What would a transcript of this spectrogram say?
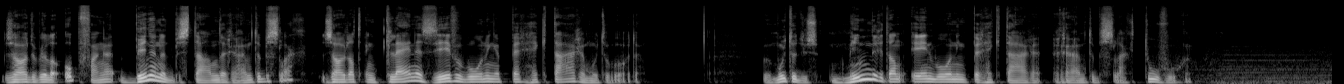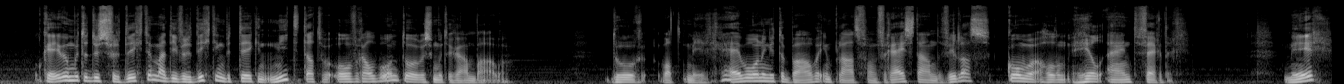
zouden willen opvangen binnen het bestaande ruimtebeslag, zou dat een kleine zeven woningen per hectare moeten worden. We moeten dus minder dan één woning per hectare ruimtebeslag toevoegen. Oké, we moeten dus verdichten, maar die verdichting betekent niet dat we overal woontorens moeten gaan bouwen. Door wat meer rijwoningen te bouwen in plaats van vrijstaande villa's komen we al een heel eind verder. Meer,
